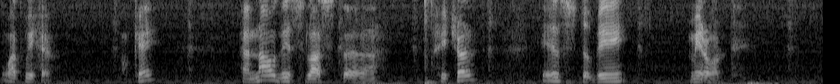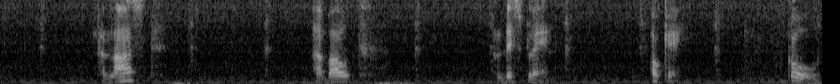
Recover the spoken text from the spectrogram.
what we have. Okay? And now this last uh, feature is to be mirrored last about this plane. Okay. Good.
